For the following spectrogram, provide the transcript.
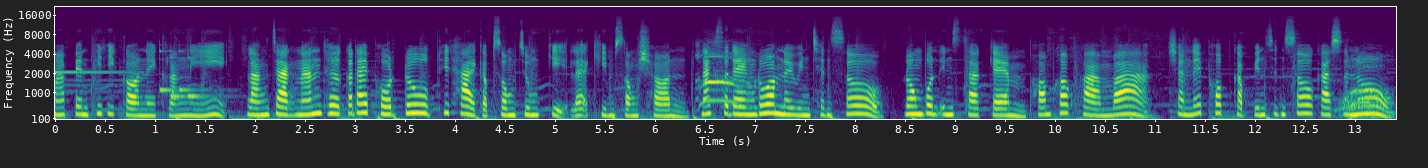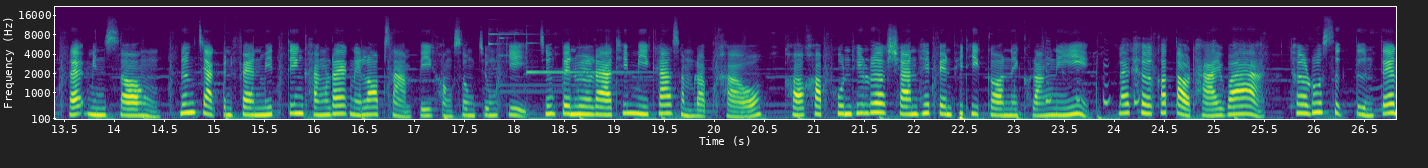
มาเป็นพิธีกรในครั้งนี้ หลังจากนั้นเธอก็ได้โพสต์รูปที่ถ่ายกับซงจุงกิและคิมซองชอน นักแสดงร่วมในวินเชนโซลงบนอินสตาแกรมพร้อมข้อความว่า ฉันได้พบกับวินเซนโซกาซโนและมินซองเนื่องจากเป็นแฟนมิทติ้งครั้งแรกในรอบ 3 ปีของซงจุงกิ จึงเป็นเวลาที่มีค่าสำหรับเขา ขอขอบคุณที่เลือกฉันให้เป็นพิธีกรในครั้งนี้ และเธอก็ต่อท้ายว่า เธอรู้สึกตื่นเต้น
